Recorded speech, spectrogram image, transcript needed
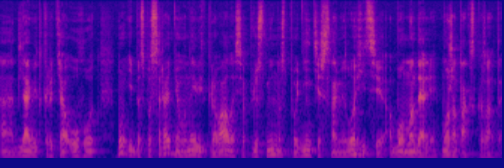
е, для відкриття угод. Ну і безпосередньо вони відкривалися плюс-мінус по одній ті ж самій логіці або моделі, можна так сказати.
